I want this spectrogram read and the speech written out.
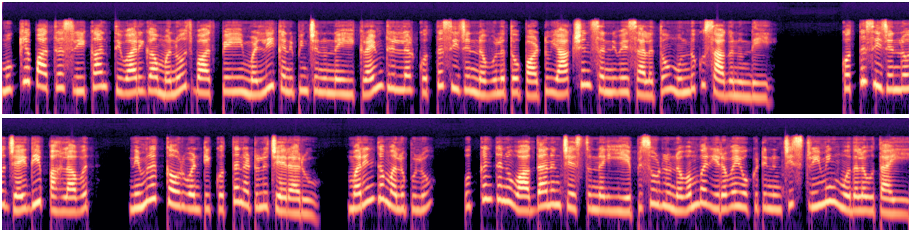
ముఖ్య పాత్ర శ్రీకాంత్ తివారిగా మనోజ్ బాజ్పేయి మళ్ళీ కనిపించనున్న ఈ క్రైమ్ థ్రిల్లర్ కొత్త సీజన్ నవ్వులతో పాటు యాక్షన్ సన్నివేశాలతో ముందుకు సాగనుంది. కొత్త సీజన్లో జైదీప్ అహ్లావత్ నిమ్రత్ కౌర్ వంటి కొత్త నటులు చేరారు. మరింత మలుపులు ఉత్కంఠను వాగ్దానం చేస్తున్న ఈ ఎపిసోడ్లు నవంబర్ ఇరవై ఒకటి నుంచి స్ట్రీమింగ్ మొదలవుతాయి.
